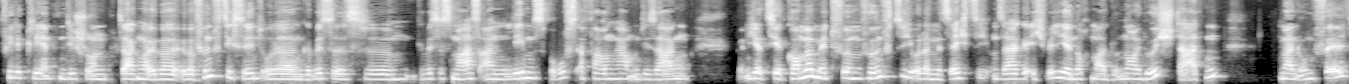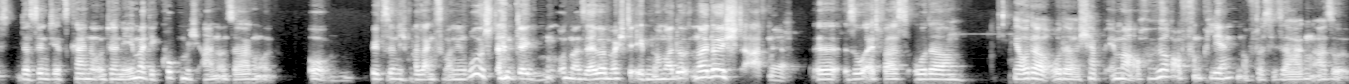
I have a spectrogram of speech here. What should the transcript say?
viele Klienten, die schon, sagen wir, über, über 50 sind oder ein gewisses, äh, gewisses Maß an Lebensberufserfahrung haben und die sagen, wenn ich jetzt hier komme mit 55 oder mit 60 und sage, ich will hier nochmal neu durchstarten, mein Umfeld, das sind jetzt keine Unternehmer, die gucken mich an und sagen, oh, willst du nicht mal langsam an den Ruhestand denken? Und man selber möchte eben nochmal neu durchstarten. Ja. Äh, so etwas oder ja, oder, oder ich habe immer auch höre auch von Klienten, auf dass sie sagen, also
